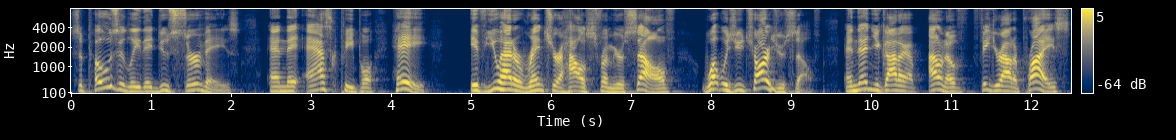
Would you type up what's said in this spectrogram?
Supposedly, they do surveys and they ask people, hey, if you had to rent your house from yourself, what would you charge yourself? And then you got to, I don't know, figure out a price.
